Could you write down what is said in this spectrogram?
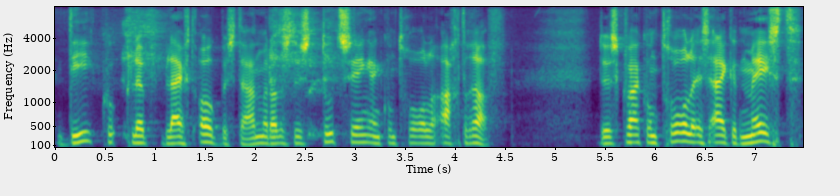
Die club blijft ook bestaan, maar dat is dus toetsing en controle achteraf. Dus qua controle is eigenlijk het meest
